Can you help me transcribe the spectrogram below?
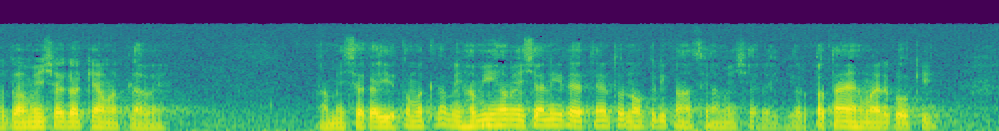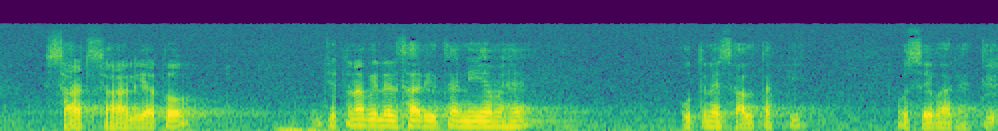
वो तो हमेशा का क्या मतलब है? हमेशा का ये तो मतलब नहीं, हम ही हमेशा नहीं रहते हैं तो नौकरी कहाँ से हमेशा रहेगी? और पता है हमारे को कि साठ साल या तो जितना भी निर्धारित है, नियम है, उतने साल तक की वो सेवा रहती है।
